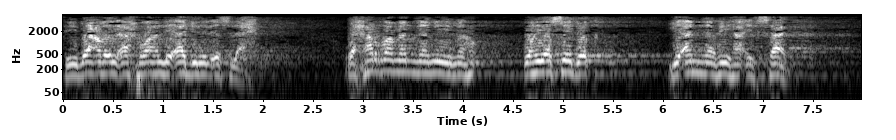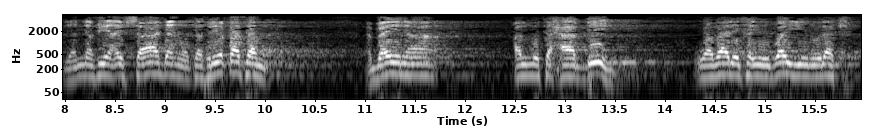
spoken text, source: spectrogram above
في بعض الأحوال لأجل الإصلاح. وحرم النميمة وهي صدق لأن فيها إفساد لأن فيها إفسادا وتفرقة بين المتحابين وذلك يبين لك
